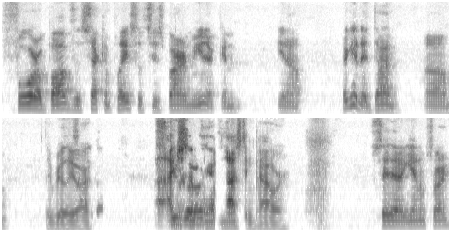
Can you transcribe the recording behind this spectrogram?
four above the second place, which is Bayern Munich, and you know, they're getting it done. Um, they really are. I just hope they have lasting power. Say that again. I'm sorry.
